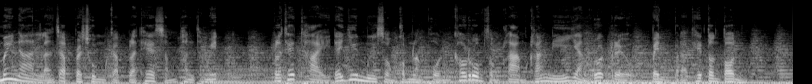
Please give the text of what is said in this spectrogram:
ไม่นานหลังจากประชุมกับประเทศสัมพันธมิตร ประเทศไทยได้ยื่นมือส่งกำลังพลเข้าร่วมสงครามครั้งนี้อย่างรวดเร็วเป็นประเทศต้นๆ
